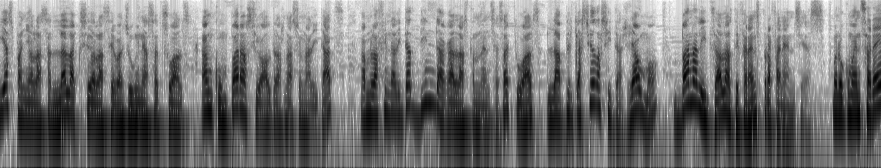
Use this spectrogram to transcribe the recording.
i espanyoles en l'elecció de les seves joguines sexuals en comparació a altres nacionalitats? Amb la finalitat d'indagar les tendències actuals, l'aplicació de cites Jaume va analitzar les diferents preferències. Bueno, començaré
